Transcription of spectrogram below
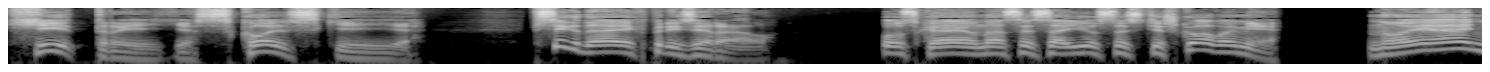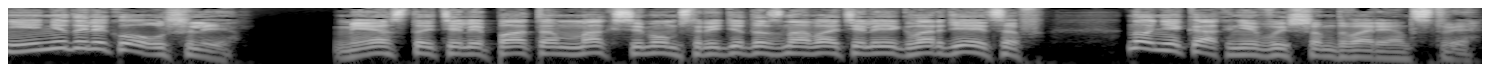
хитрые, скользкие. Всегда их презирал. Пускай у нас и союз со Стешковыми, но и они недалеко ушли». Место телепатам максимум среди дознавателей и гвардейцев, но никак не в высшем дворянстве.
